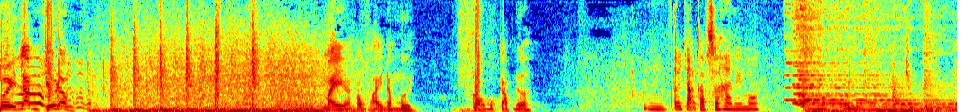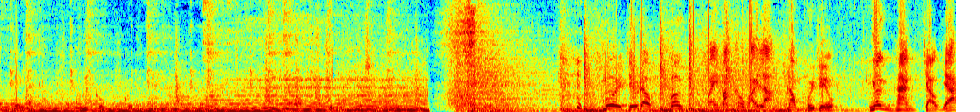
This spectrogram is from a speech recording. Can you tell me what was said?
15 triệu đồng. May là không phải 50 Còn một cặp nữa. Ừ, Tôi chọn cặp số 21. Mộc Miên chuẩn bị Đây là cặp cuối cùng của đợt này. 10 triệu đồng Vâng, may mắn không phải là 50 triệu. Ngân hàng chào giá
